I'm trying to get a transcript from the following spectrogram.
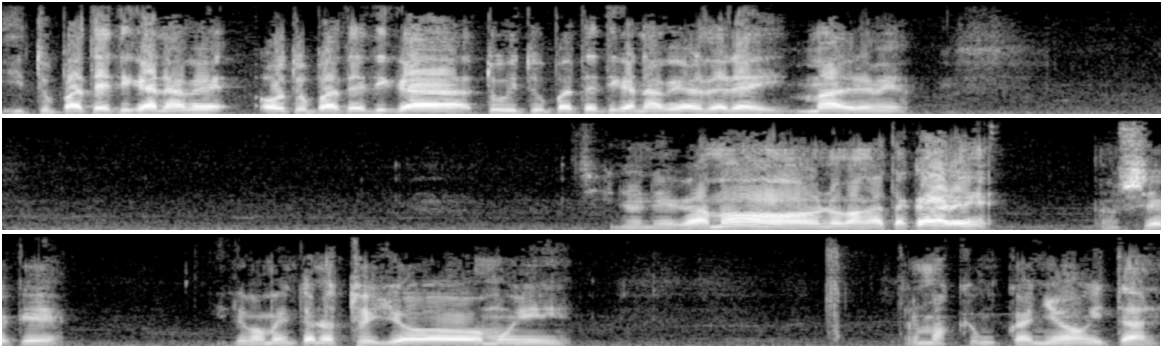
y tu patética nave O tu patética Tú y tu patética nave arderéis Madre mía. Si nos negamos, nos van a atacar, ¿eh? O sea que... Y de momento no estoy yo muy... Tenemos que un cañón y tal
